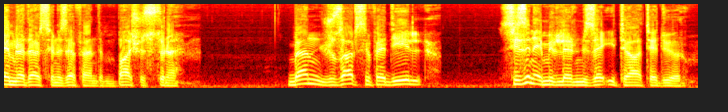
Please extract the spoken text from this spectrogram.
Emredersiniz efendim, baş üstüne. Ben Juzarsif'e değil, sizin emirlerinize itaat ediyorum.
